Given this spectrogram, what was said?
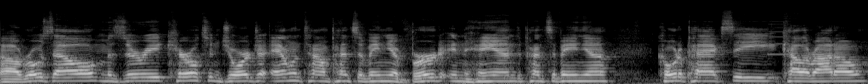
Uh, Roselle, Missouri, Carrollton, Georgia, Allentown, Pennsylvania, Bird in Hand, Pennsylvania, Cotopaxi, Colorado.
